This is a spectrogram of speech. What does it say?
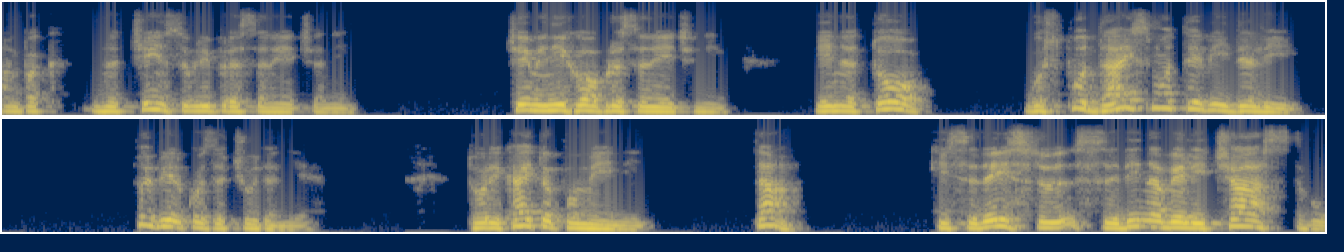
ampak na čem so bili presenečeni, čem je njihovo presenečenje. In na to, gospod, daj smo te videli. To je veliko začudenje. Torej, kaj to pomeni? Ta, ki sedaj sedi na veličastvu,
